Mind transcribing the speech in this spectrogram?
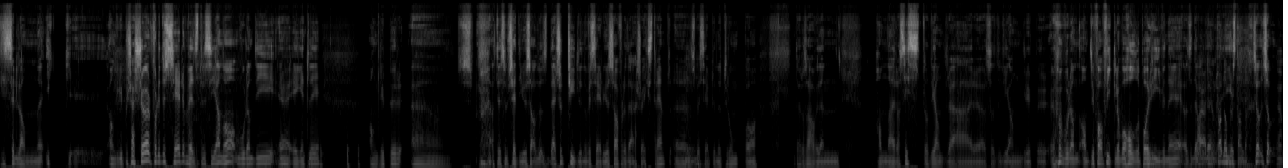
disse landene ikke eh, angriper seg sjøl. Fordi du ser den venstresida nå, hvordan de eh, egentlig angriper uh, at det som skjedde i USA. Det er så tydelig når vi ser det i USA, for det er så ekstremt. Uh, mm. Spesielt under Trump. og Der også har vi den han er rasist, og de andre er altså, De angriper Hvordan Antifa fikk lov å holde på å rive ned. Altså, Ja, ja, det er en klar dobbeltstandard. så, så, Ja.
